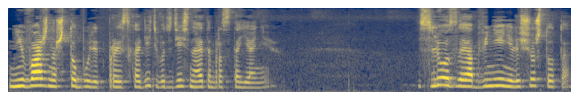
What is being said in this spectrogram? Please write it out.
Неважно, что будет происходить вот здесь, на этом расстоянии. Слезы, обвинения или еще что-то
